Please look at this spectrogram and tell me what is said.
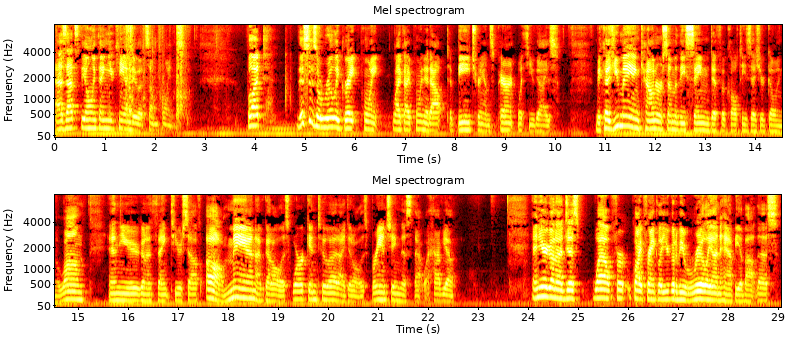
as that's the only thing you can do at some points. But this is a really great point like I pointed out, to be transparent with you guys. Because you may encounter some of these same difficulties as you're going along, and you're going to think to yourself, oh man, I've got all this work into it, I did all this branching, this, that, what have you. And you're going to just, well, for quite frankly, you're going to be really unhappy about this,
